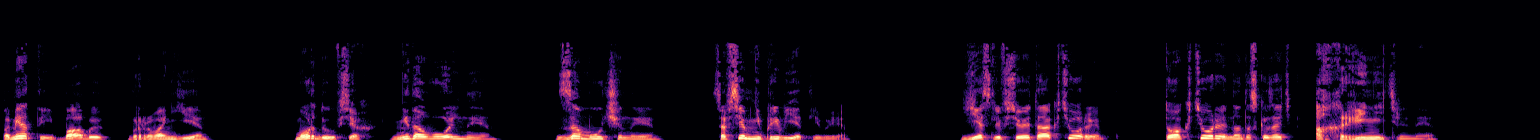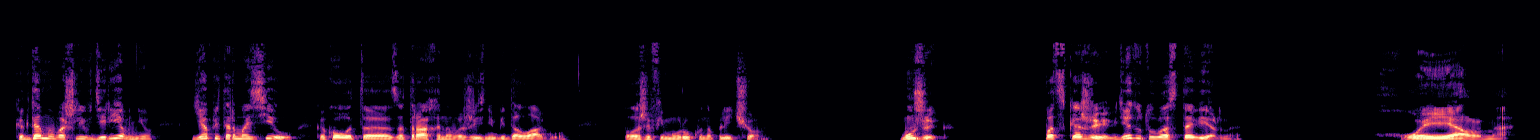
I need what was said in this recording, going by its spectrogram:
помятые бабы в рванье, морды у всех недовольные, замученные, совсем неприветливые. Если все это актеры, то актеры, надо сказать, охренительные. Когда мы вошли в деревню, я притормозил какого-то затраханного жизнью бедолагу, положив ему руку на плечо. «Мужик, подскажи, где тут у вас таверна?» «Хуерна!»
